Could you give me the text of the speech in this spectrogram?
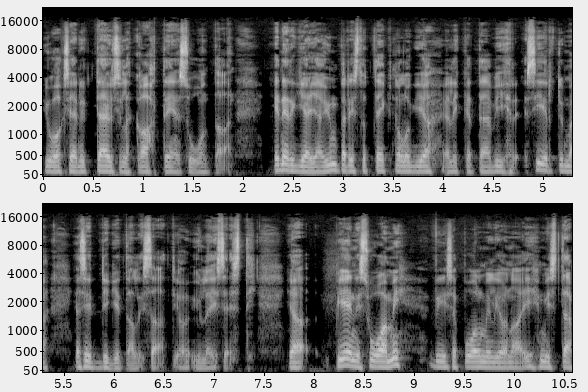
juoksevat nyt täysillä kahteen suuntaan. Energia- ja ympäristöteknologia, eli tämä vihreä siirtymä, ja sitten digitalisaatio yleisesti. Ja pieni Suomi, 5,5 miljoonaa ihmistä,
